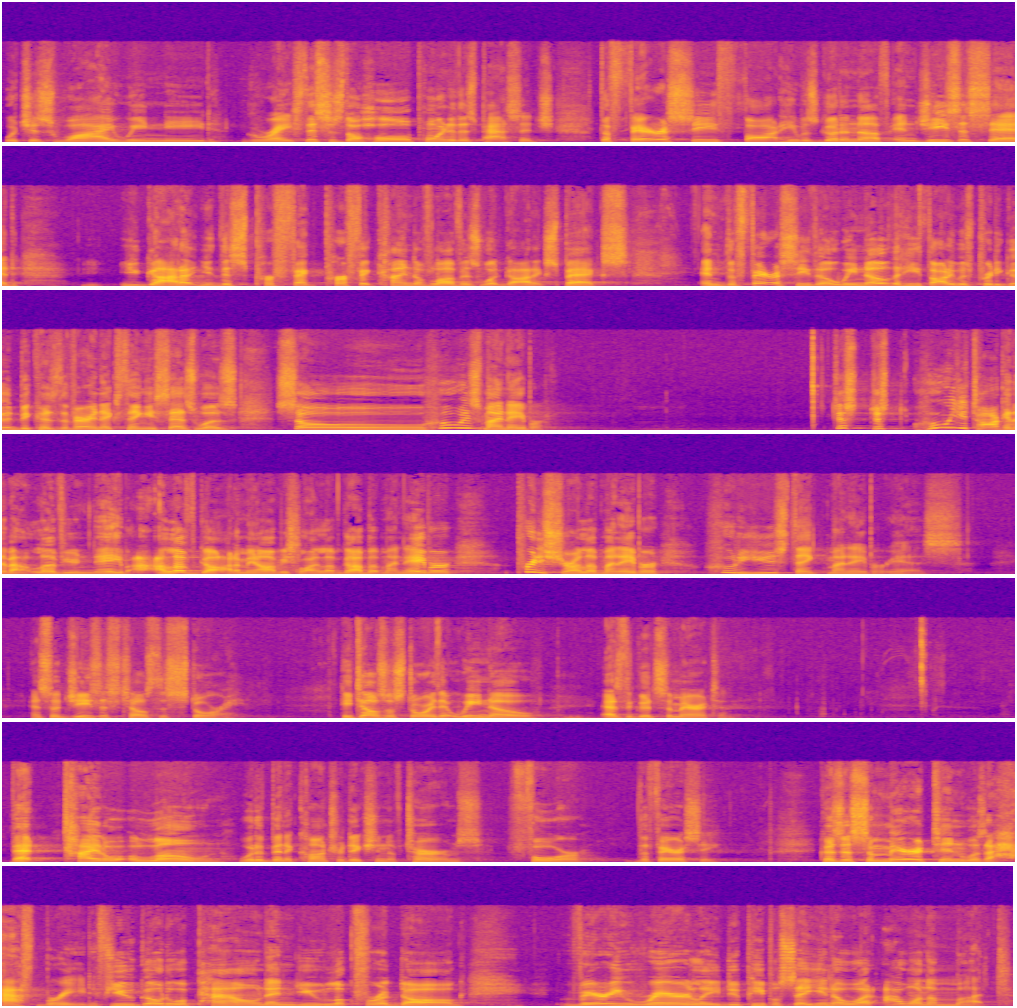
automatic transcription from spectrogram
which is why we need grace. This is the whole point of this passage. The Pharisee thought he was good enough, and Jesus said, You gotta, this perfect, perfect kind of love is what God expects. And the Pharisee, though, we know that he thought he was pretty good because the very next thing he says was, So, who is my neighbor? Just, just who are you talking about? Love your neighbor. I, I love God. I mean, obviously, I love God, but my neighbor, pretty sure I love my neighbor. Who do you think my neighbor is? And so Jesus tells the story. He tells a story that we know as the Good Samaritan. That title alone would have been a contradiction of terms for the Pharisee. Because a Samaritan was a half breed. If you go to a pound and you look for a dog, very rarely do people say, you know what, I want a mutt.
